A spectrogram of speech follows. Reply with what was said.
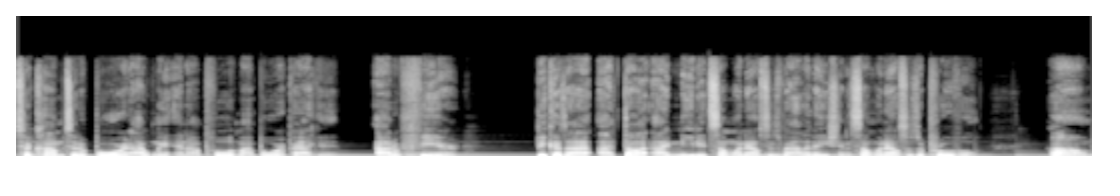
to come to the board, I went and I pulled my board packet out of fear because I, I thought I needed someone else's validation, someone else's approval um,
